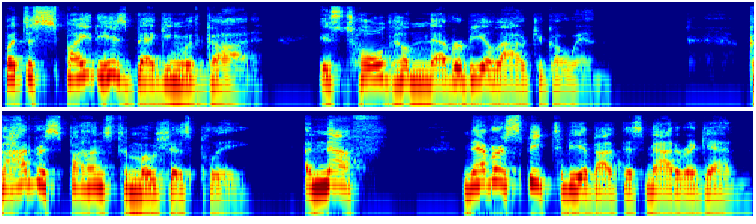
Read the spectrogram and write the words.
but despite his begging with God, is told he'll never be allowed to go in. God responds to Moshe's plea Enough! Never speak to me about this matter again.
